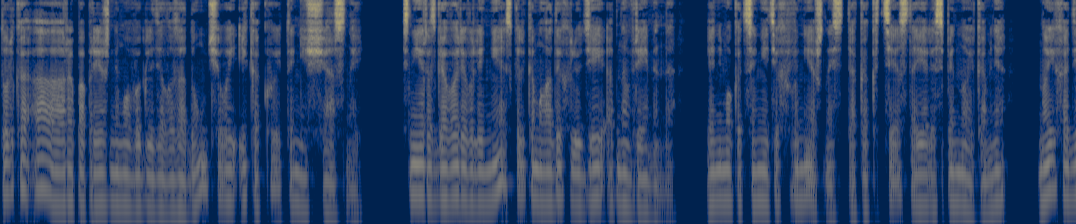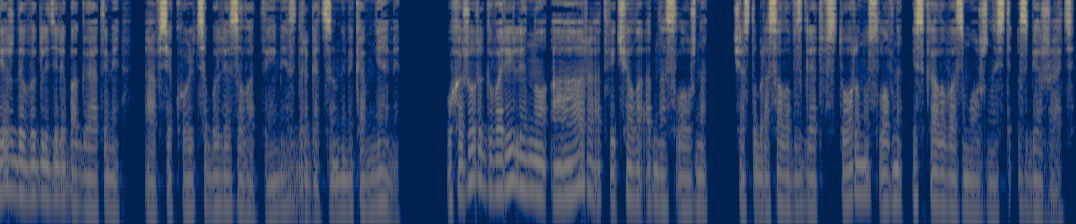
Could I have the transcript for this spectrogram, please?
Только Аара по-прежнему выглядела задумчивой и какой-то несчастной. С ней разговаривали несколько молодых людей одновременно — я не мог оценить их внешность, так как те стояли спиной ко мне, но их одежды выглядели богатыми, а все кольца были золотыми, с драгоценными камнями. Ухажеры говорили, но Аара отвечала односложно, часто бросала взгляд в сторону, словно искала возможность сбежать.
